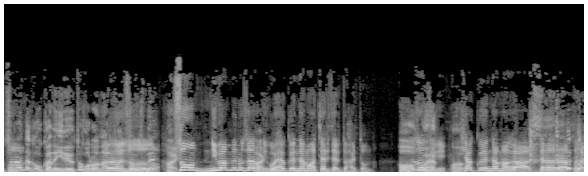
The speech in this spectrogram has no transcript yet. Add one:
それはなんかお金入れるところなうん、感じですね。そうそうそう。はい。その2番目のザルに500円玉がチャリチャリと入っとんの。その時に500 100円玉がチャラチャラっと入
